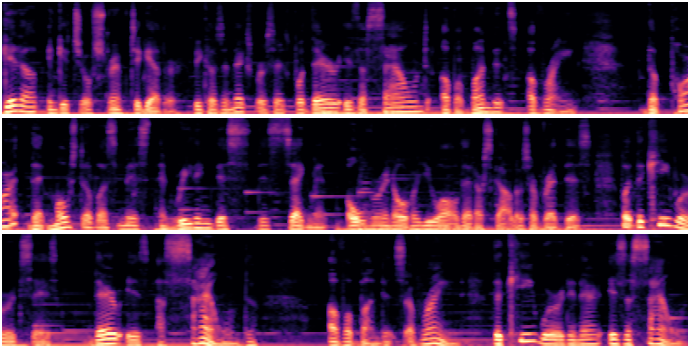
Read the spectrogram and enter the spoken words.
get up and get your strength together because the next verse says, For there is a sound of abundance of rain. The part that most of us missed in reading this, this segment over and over, you all that are scholars have read this, but the key word says, There is a sound of abundance of rain. The key word in there is a sound.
